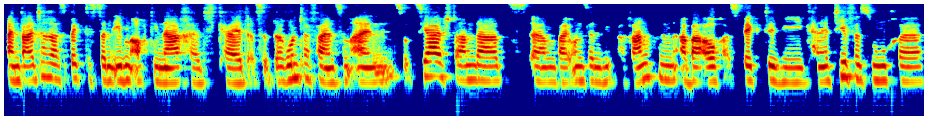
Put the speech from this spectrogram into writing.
ein weiterer Aspekt ist dann eben auch die Nachhaltigkeit. Also darunter fallen zum einen Sozialstandards ähm, bei unseren Lieferanten, aber auch Aspekte wie keine Tierversuche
